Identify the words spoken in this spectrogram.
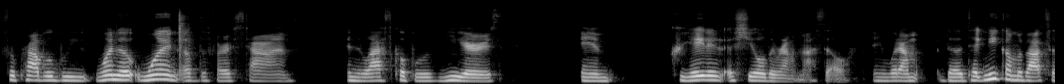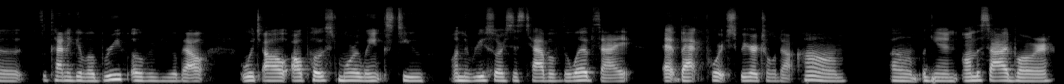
for probably one of one of the first times in the last couple of years and created a shield around myself. And what I'm the technique I'm about to to kind of give a brief overview about, which I'll I'll post more links to on the resources tab of the website at backporchspiritual.com. Um, again, on the sidebar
